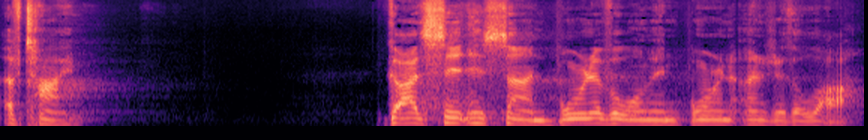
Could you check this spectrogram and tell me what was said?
of time. God sent his son, born of a woman, born under the law.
